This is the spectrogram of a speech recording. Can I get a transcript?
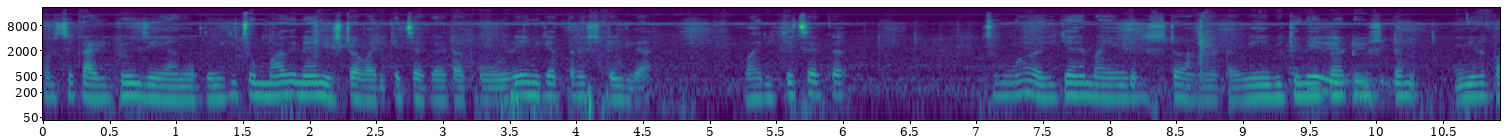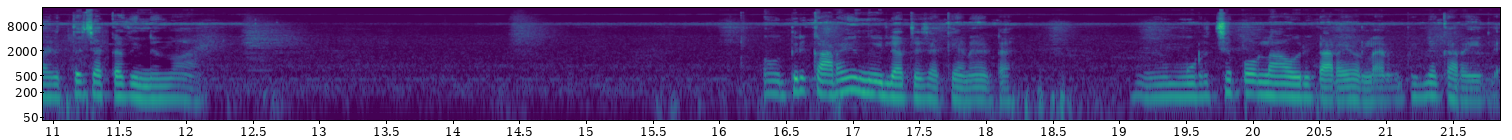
കുറച്ച് കഴിക്കുകയും ചെയ്യാൻ നിർത്തി. എനിക്ക് ചുമ്മാ തിന്നാൻ ഇഷ്ടമാണ് വരിക്കച്ചക്ക കേട്ടോ. കോഴി എനിക്ക് അത്ര ഇഷ്ടമില്ല. വരിക്കച്ചക്ക ചുമ്മാ കഴിക്കാൻ ഭയങ്കര ഇഷ്ടമാണ് കേട്ടോ. വേവിക്കുന്നതിനെക്കാട്ടും ഇഷ്ടം ഇങ്ങനെ പഴുത്ത ചക്ക തിന്നുന്നതാണ്. ഒത്തിരി കറയൊന്നും ഇല്ലാത്ത ചക്കയാണ് കേട്ടോ. മുറിച്ചപ്പോൾ ഉള്ള ആ ഒരു കറയുള്ളായിരുന്നു പിന്നെ കറയില്ല.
